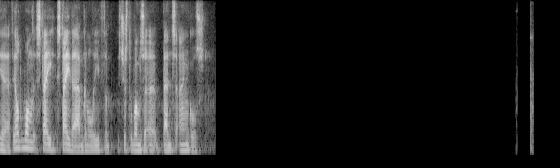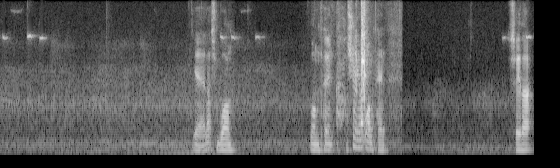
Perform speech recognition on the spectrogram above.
Yeah, the odd one that stay stay there, I'm going to leave them. It's just the ones that are bent at angles. Yeah, that's one. One pin. I'll show you that one pin. See that?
